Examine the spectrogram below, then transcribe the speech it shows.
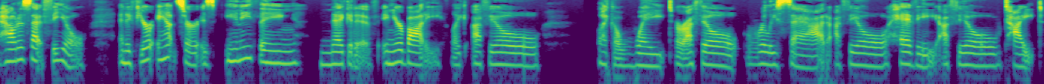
how does that feel? And if your answer is anything negative in your body, like I feel like a weight or I feel really sad. I feel heavy. I feel tight.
